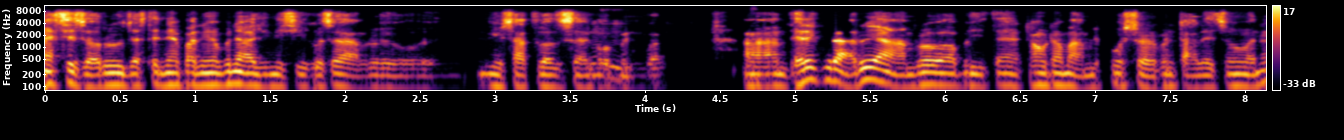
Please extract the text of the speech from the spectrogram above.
मेसेजहरू जस्तै नेपालीमा पनि अहिले निस्किएको छ हाम्रो यो न्यु साउथ वेल्स गभर्मेन्टबाट धेरै कुराहरू यहाँ हाम्रो अब त्यहाँ ठाउँ ठाउँमा हामीले पोस्टरहरू पनि टालेछौँ होइन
